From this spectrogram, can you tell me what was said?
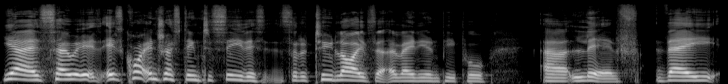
Yeah, so it, it's quite interesting to see this sort of two lives that Iranian people uh, live. They,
